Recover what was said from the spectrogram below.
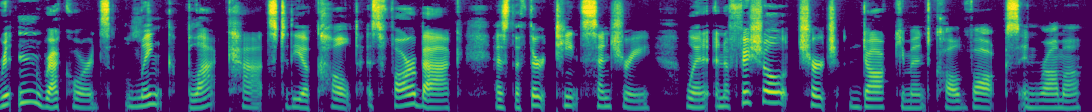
written records link black cats to the occult as far back as the 13th century when an official church document called Vox in Rama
